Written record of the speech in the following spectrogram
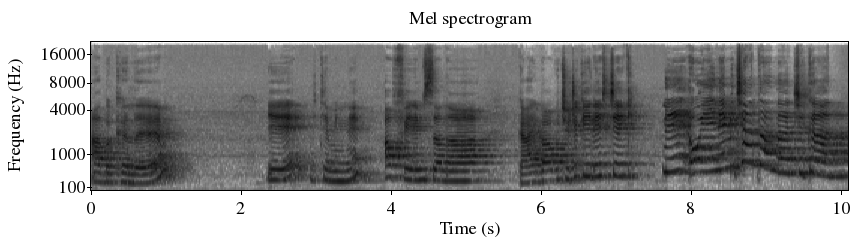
Al bakalım. Ye vitaminini. Aferin sana. Galiba bu çocuk iyileşecek. Ne? O iğne mi çantandan çıkan?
